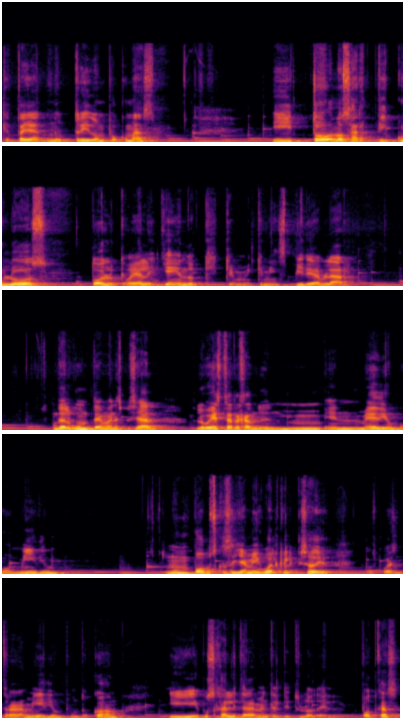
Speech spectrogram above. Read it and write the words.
que te haya nutrido un poco más. Y todos los artículos, todo lo que vaya leyendo, que, me, inspire a hablar de algún tema en especial. Lo voy a estar dejando en, en Medium o Medium, en un post que se llama igual que el episodio. Entonces puedes entrar a medium.com y buscar literalmente el título del podcast.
